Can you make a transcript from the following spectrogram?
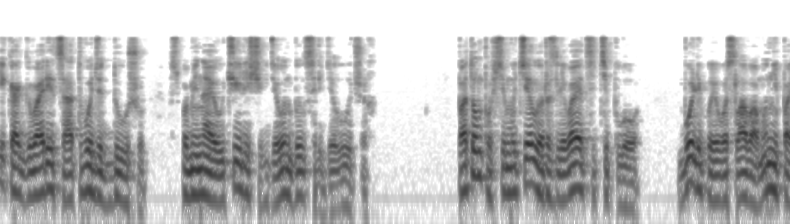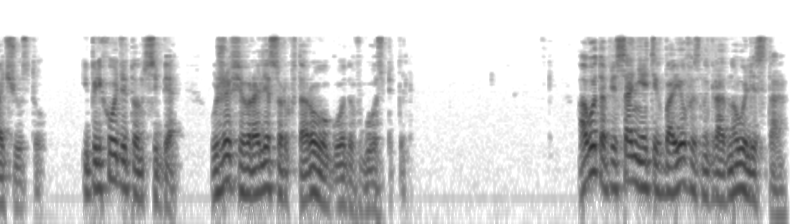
и, как говорится, отводит душу, вспоминая училище, где он был среди лучших. Потом по всему телу разливается тепло. Боли, по его словам, он не почувствовал. И приходит он в себя уже в феврале 42 -го года в госпиталь. А вот описание этих боев из наградного листа.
